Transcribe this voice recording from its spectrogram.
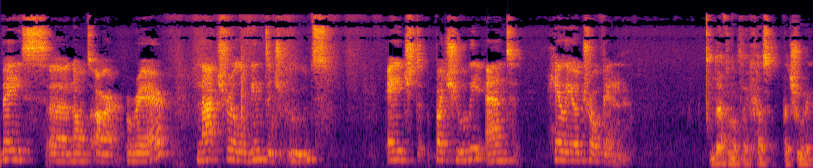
Base uh, notes are rare, natural vintage ouds, aged patchouli, and heliotropin. Definitely has patchouli.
